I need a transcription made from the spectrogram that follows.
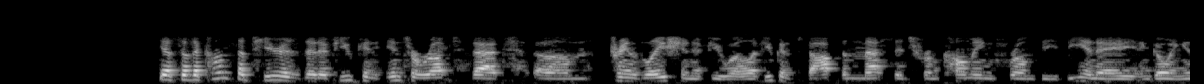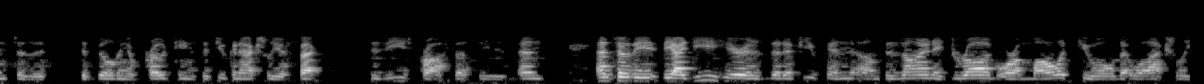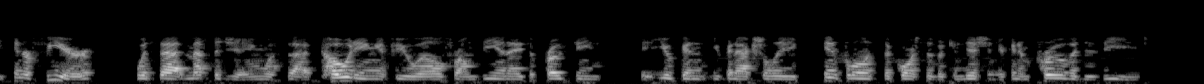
Yeah, so the concept here is that if you can interrupt that um, translation, if you will, if you can stop the message from coming from the DNA and going into the, the building of proteins, that you can actually affect disease processes. And and so the, the idea here is that if you can um, design a drug or a molecule that will actually interfere with that messaging, with that coding, if you will, from DNA to protein, you can you can actually influence the course of a condition. You can improve a disease.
